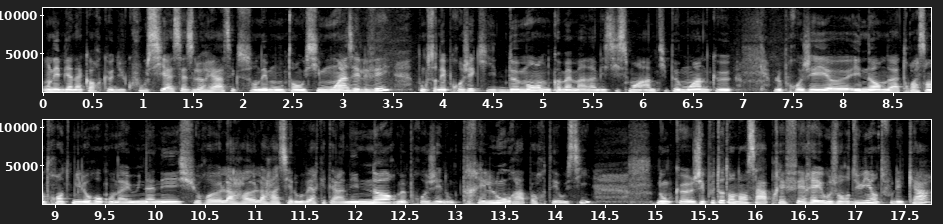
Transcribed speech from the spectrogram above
on est bien d'accord que du coup, si à 16 lauréats, c'est que ce sont des montants aussi moins élevés. Donc, ce sont des projets qui demandent quand même un investissement un petit peu moindre que le projet euh, énorme à 330 000 euros qu'on a eu une année sur euh, l'art, euh, à ouvert, qui était un énorme projet, donc très lourd à porter aussi. Donc j'ai plutôt tendance à préférer aujourd'hui, en tous les cas,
